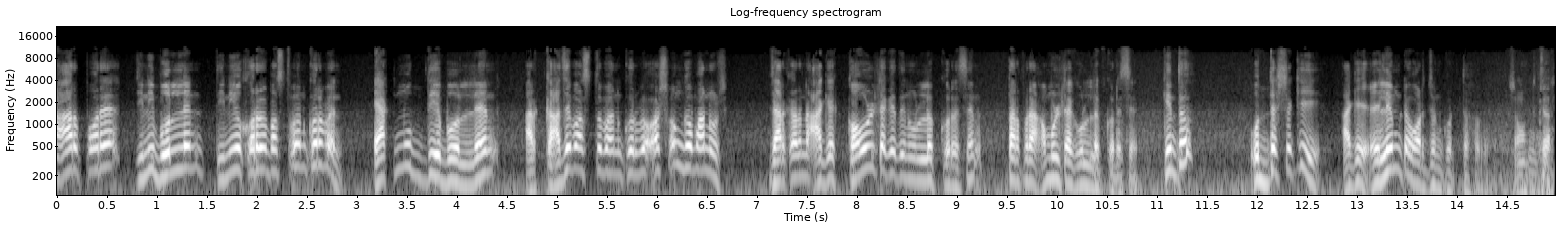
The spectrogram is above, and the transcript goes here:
তারপরে যিনি বললেন, তিনিও কর্মে বাস্তবায়ন করবেন। এক মুখ দিয়ে বললেন আর কাজে বাস্তবায়ন করবে অসংখ্য মানুষ, যার কারণে আগে কৌলটাকে তিনি উল্লেখ করেছেন, তারপরে আমুলটাকে উল্লেখ করেছেন। কিন্তু উদ্দেশ্য কি? আগে এলেমটা অর্জন করতে হবে। চমৎকার।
